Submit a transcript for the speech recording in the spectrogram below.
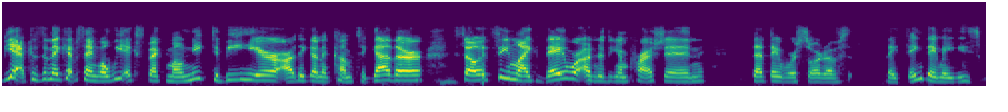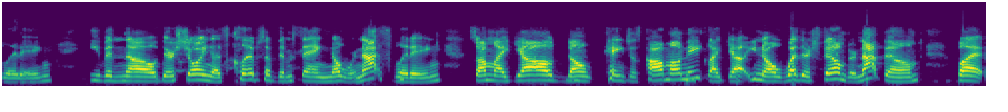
yeah, because then they kept saying, well, we expect Monique to be here. Are they going to come together? So it seemed like they were under the impression that they were sort of they think they may be splitting, even though they're showing us clips of them saying, no, we're not splitting. So I'm like, y'all don't can't just call Monique, like y'all, you know, whether it's filmed or not filmed. But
